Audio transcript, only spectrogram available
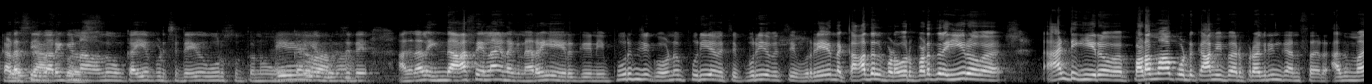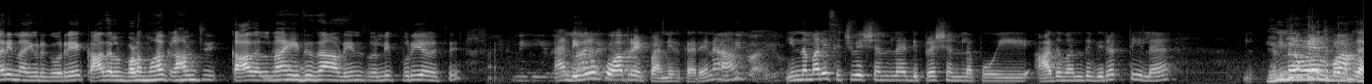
கடைசி வரைக்கும். நான் வந்து உன் கையை பிடிச்சிட்டே ஊர் சுத்தணும் உன் கையை. பிடிச்சிட்டே அதனால இந்த ஆசையெல்லாம் எனக்கு நிறைய இருக்கு நீ புரிஞ்சுக்கோன்னு புரிய வச்சு புரிய வச்சு ஒரே இந்த காதல் படம் ஒரு படத்துல ஹீரோவை ஆன்டி ஹீரோவை படமா போட்டு காமிப்பார் பிரவீன்காந்த் சார். அது மாதிரி நான் இவருக்கு ஒரே காதல் படமா காமிச்சு காதல்னா இதுதான் அப்படின்னு சொல்லி புரிய வச்சு. அண்ட் இவரும் கோஆப்ரேட் பண்ணியிருக்காரு. ஏன்னா இந்த மாதிரி சுச்சுவேஷன்ல டிப்ரெஷன்ல போய் அது வந்து விரக்தியில இன்னும் கெடுத்துக்குவாங்க.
